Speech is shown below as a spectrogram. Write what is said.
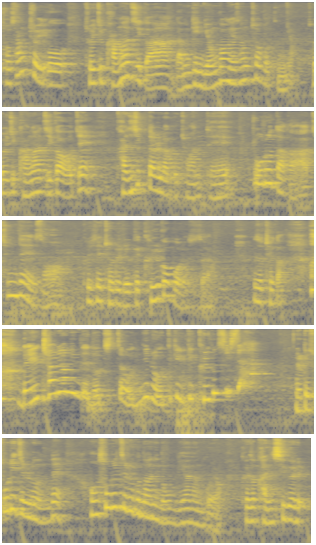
저 상처 이거 저희 집 강아지가 남긴 영광의 상처거든요. 저희 집 강아지가 어제 간식 달라고 저한테 쪼르다가 침대에서 글쎄 저를 이렇게 긁어버렸어요. 그래서 제가 아, 내일 촬영인데 너 진짜 언니를 어떻게 이렇게 긁을 수 있어? 이렇게 소리 지르는데 어, 소리 지르고 나니 너무 미안한 거예요. 그래서 간식을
